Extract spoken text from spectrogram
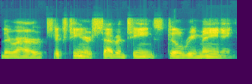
there are 16 or 17 still remaining,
